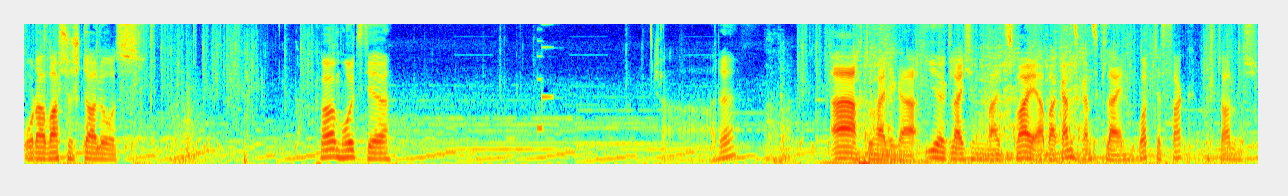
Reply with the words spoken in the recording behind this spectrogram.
Oder was ist da los? Komm, hol's dir. Schade. Ach du Heiliger. Ihr gleich mal zwei, aber ganz, ganz klein. What the fuck? Was ist?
